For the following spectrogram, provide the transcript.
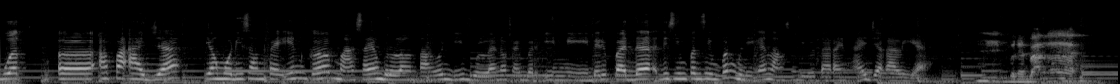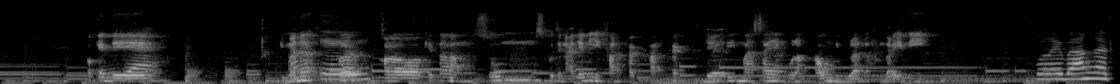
buat uh, apa aja yang mau disampaikan ke masa yang berulang tahun di bulan November ini. Daripada disimpan-simpan, mendingan langsung diutarain aja kali ya. Hmm, bener banget. Oke deh. Yeah. Gimana okay. kalau kita langsung sebutin aja nih fun fact fun fact dari masa yang ulang tahun di bulan November ini? Boleh banget.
